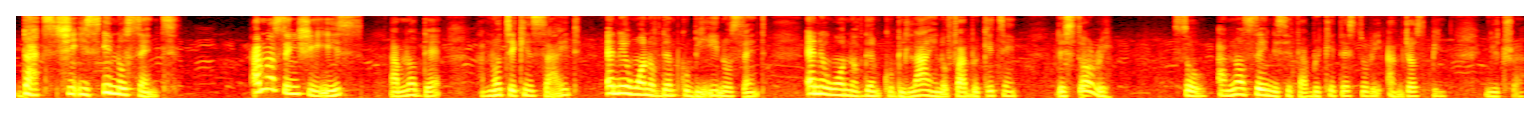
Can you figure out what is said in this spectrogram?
that she is innocent? I'm not saying she is. I'm not there. I'm not taking side. Any one of them could be innocent. Any one of them could be lying or fabricating the story. So I'm not saying it's a fabricated story. I'm just being neutral.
